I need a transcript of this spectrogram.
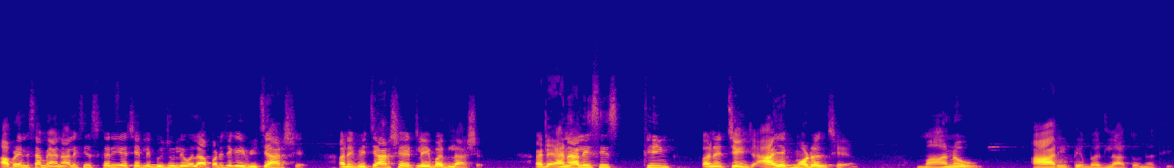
આપણે એની સામે એનાલિસિસ કરીએ છીએ એટલે બીજું લેવલ આપણને છે કે વિચારશે. અને વિચારશે એટલે એ બદલાશે. એટલે એનાલિસિસ થિંક અને ચેન્જ આ એક મોડલ છે. માનવ આ રીતે બદલાતો નથી.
